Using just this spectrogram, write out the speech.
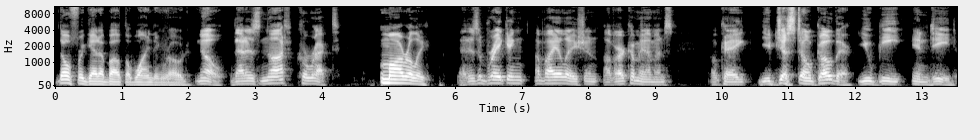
they'll forget about the winding road. No, that is not correct. Morally. That is a breaking, a violation of our commandments. Okay, you just don't go there. You be indeed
